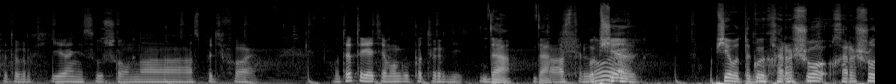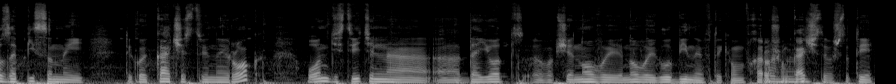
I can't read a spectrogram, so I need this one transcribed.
которых я не слышал на Spotify. Вот это я тебе могу подтвердить. Да, да. А остальное... Вообще, вообще вот такой хорошо, хорошо записанный, такой качественный рок, он действительно э, дает э, вообще новые, новые глубины в таком в хорошем uh-huh. качестве, что ты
